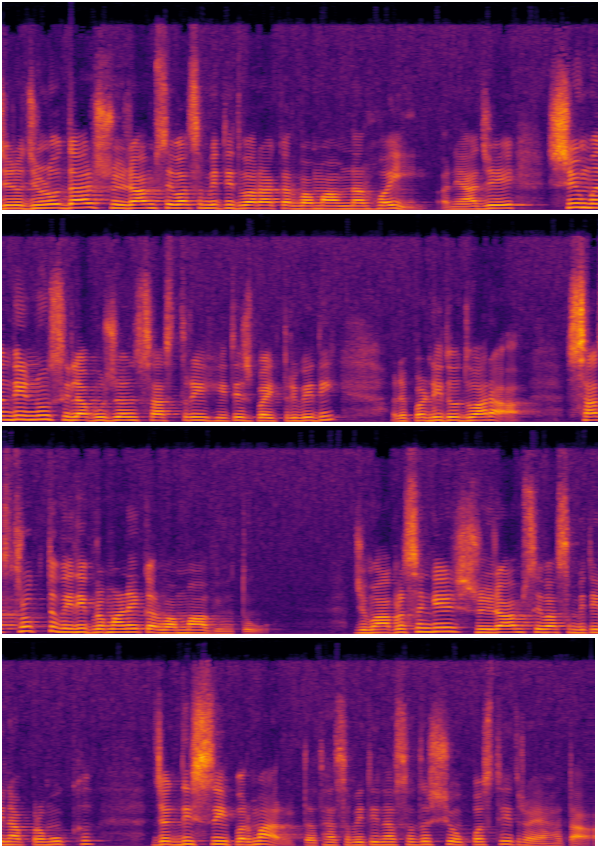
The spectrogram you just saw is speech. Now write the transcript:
જેનો જીર્ણોદ્ધાર શ્રીરામ સેવા સમિતિ દ્વારા કરવામાં આવનાર હોય અને આજે શિવ મંદિરનું શિલાપૂજન શાસ્ત્રી હિતેશભાઈ ત્રિવેદી અને પંડિતો દ્વારા શાસ્ત્રોક્ત વિધિ પ્રમાણે કરવામાં આવ્યું હતું, જેમાં આ પ્રસંગે શ્રીરામ સેવા સમિતિના પ્રમુખ જગદીશસિંહ પરમાર તથા સમિતિના સદસ્યો ઉપસ્થિત રહ્યા હતા.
